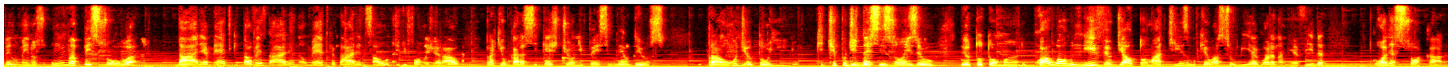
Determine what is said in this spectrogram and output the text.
pelo menos uma pessoa, da área médica e talvez da área não médica, da área de saúde de forma geral, para que o cara se questione e pense: meu Deus, para onde eu estou indo? Que tipo de decisões eu eu estou tomando? Qual é o nível de automatismo que eu assumi agora na minha vida? Olha só, cara.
